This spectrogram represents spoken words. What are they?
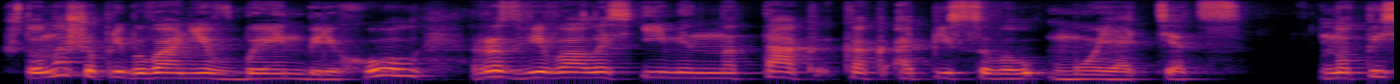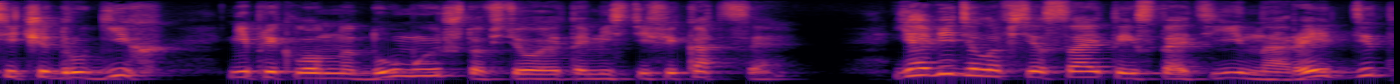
что наше пребывание в Бейнбери-Холл развивалось именно так, как описывал мой отец. Но тысячи других непреклонно думают, что все это мистификация. Я видела все сайты и статьи на Reddit,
